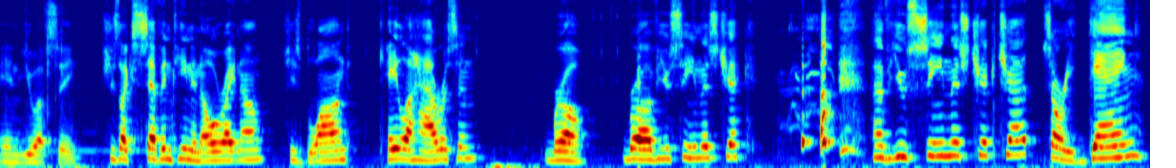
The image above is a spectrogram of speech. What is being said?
in UFC. She's like 17 and 0 right now. She's blonde. Kayla Harrison. Bro, bro, have you seen this chick? have you seen this chick, chat? Sorry, gang.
